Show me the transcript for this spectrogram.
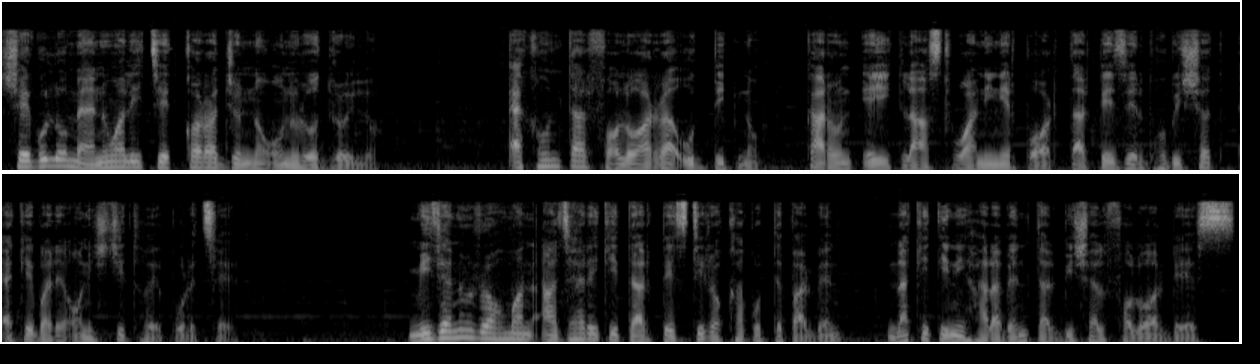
সেগুলো ম্যানুয়ালি চেক করার জন্য অনুরোধ রইল। এখন তার ফলোয়াররা উদ্বিগ্ন, কারণ এই লাস্ট ওয়ার্নিংয়ের পর তার পেজের ভবিষ্যৎ একেবারে অনিশ্চিত হয়ে পড়েছে। মিজানুর রহমান আজহারি কি তার পেজটি রক্ষা করতে পারবেন, নাকি তিনি হারাবেন তার বিশাল follower base?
